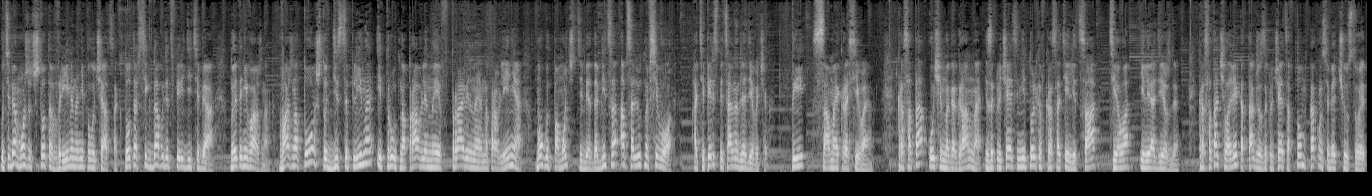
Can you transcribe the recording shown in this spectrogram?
У тебя может что-то временно не получаться, кто-то всегда будет впереди тебя, но это не важно. Важно то, что дисциплина и труд, направленные в правильное направление, могут помочь тебе добиться абсолютно всего. А теперь специально для девочек. Ты самая красивая. Красота очень многогранна и заключается не только в красоте лица, тела или одежды. Красота человека также заключается в том, как он себя чувствует,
